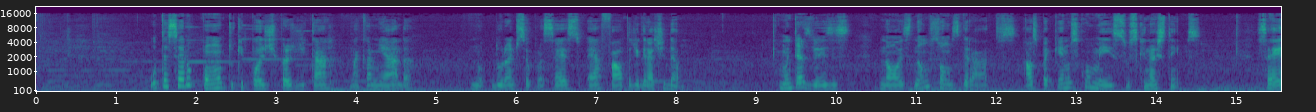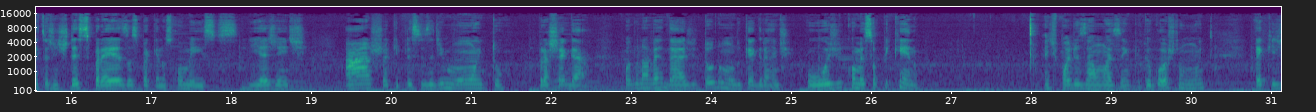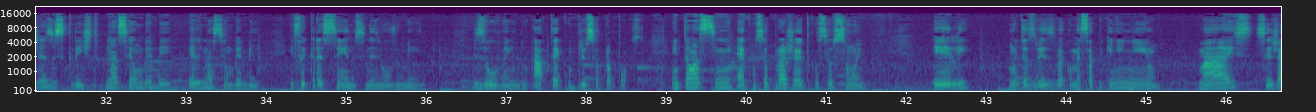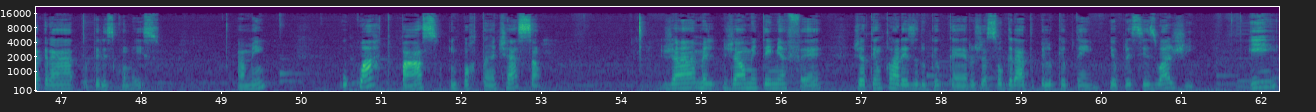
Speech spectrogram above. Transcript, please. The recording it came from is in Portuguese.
O terceiro ponto que pode te prejudicar na caminhada no, durante o seu processo é a falta de gratidão. Muitas vezes nós não somos gratos aos pequenos começos que nós temos, certo? A gente despreza os pequenos começos e a gente acha que precisa de muito para chegar, quando na verdade todo mundo que é grande hoje começou pequeno. A gente pode usar um exemplo que eu gosto muito, é que Jesus Cristo nasceu um bebê, ele nasceu um bebê e foi crescendo, se desenvolvendo, desenvolvendo até cumprir o seu propósito. Então, assim é com seu projeto, com seu sonho. Ele muitas vezes vai começar pequenininho, mas seja grato pelo esse começo. Amém? O quarto passo importante é a ação. Já, já aumentei minha fé, já tenho clareza do que eu quero, já sou grata pelo que eu tenho, eu preciso agir. E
